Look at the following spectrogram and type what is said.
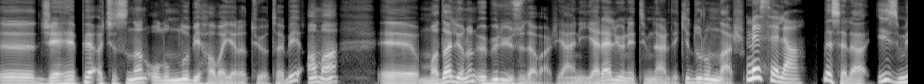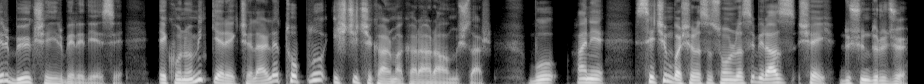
e, CHP açısından olumlu bir hava yaratıyor tabii ama e, madalyonun öbür yüzü de var. Yani yerel yönetimlerdeki durumlar. Mesela Mesela İzmir Büyükşehir Belediyesi ekonomik gerekçelerle toplu işçi çıkarma kararı almışlar. Bu hani seçim başarısı sonrası biraz şey düşündürücü.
